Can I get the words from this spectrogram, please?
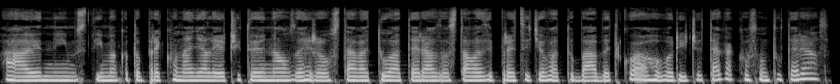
A jedným z tým, ako to prekonať a liečiť, to je naozaj, že ostávať tu a teraz a stále si preciťovať tú bábetko a hovoriť, že tak, ako som tu teraz,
